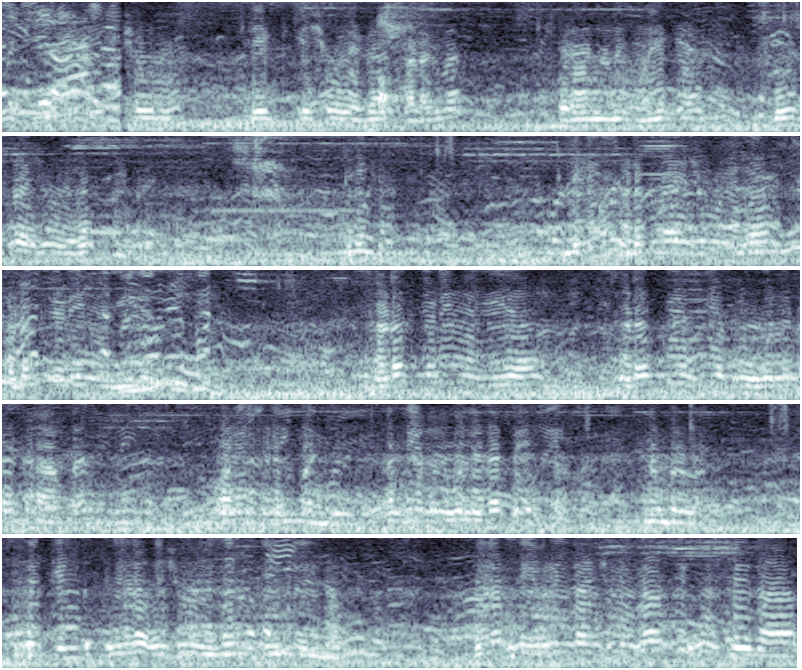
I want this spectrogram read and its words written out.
ਇਸ਼ੂ ਨੂੰ, ਇੱਕ ਇਸ਼ੂ ਹੈਗਾ ਸੜਕ ਦਾ, ਜਿਹੜਾ ਇਹਨਾਂ ਨੇ ਹੁਣੇ ਕਿਹਾ। ਦੂਸਰਾ ਇਸ਼ੂ ਹੈਗਾ ਸੀਵਰੇਜ ਠੀਕ ਹੈ? ਜਿਹੜੀ ਸੜਕ ਦਾ ਇਸ਼ੂ ਹੈਗਾ, ਸੜਕ ਜਿਹੜੀ ਹੈਗੀ ਹੈ ਸੜਕ ਜਿਹੜੀ ਹੈਗੀ ਆ, ਸੜਕ ਤੇ ਅਸੀਂ ਅਪਰੂਵਲ ਇਹਦਾ ਕਰਾਤਾ ਔਰ ਇਹ ਸੜਕ ਬਣ ਗਈ। ਅਸੀਂ ਅਪਰੂਵਲ ਇਹਦਾ ਭੇਜ ਨੰਬਰ 1 ਸੈਕਿੰਡ ਜਿਹੜਾ ਇਸ਼ੂ ਹੈਗਾ ਸੀਵਰੇਜ ਦਾ, ਜਿਹੜਾ ਸੀਵਰੇਜ ਦਾ ਇਸ਼ੂ ਹੈਗਾ, ਅਸੀਂ ਉਸੇ ਦਾ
